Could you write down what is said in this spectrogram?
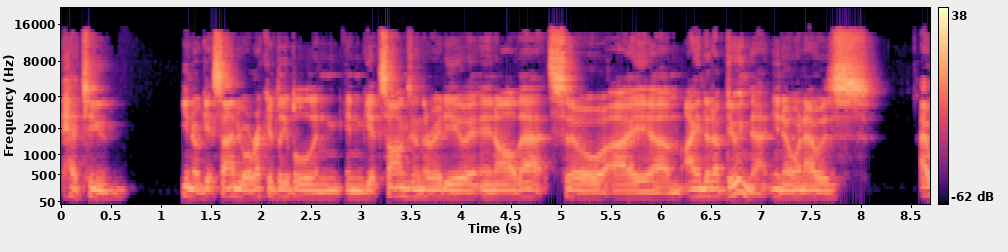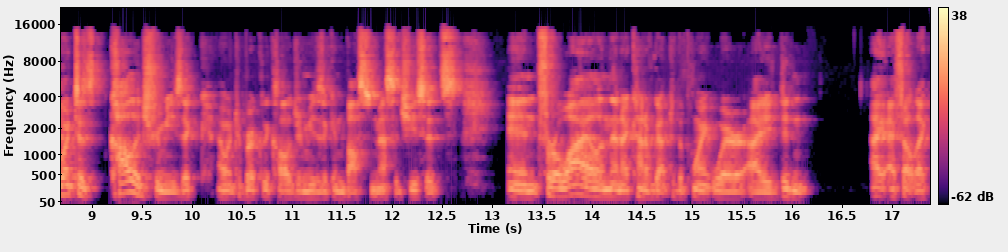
had to you know get signed to a record label and, and get songs on the radio and all that. So i um, i ended up doing that. You know when i was i went to college for music. I went to berklee college of music in boston massachusetts. And for a while and then i kind of got to the point where i didn't I, I felt like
